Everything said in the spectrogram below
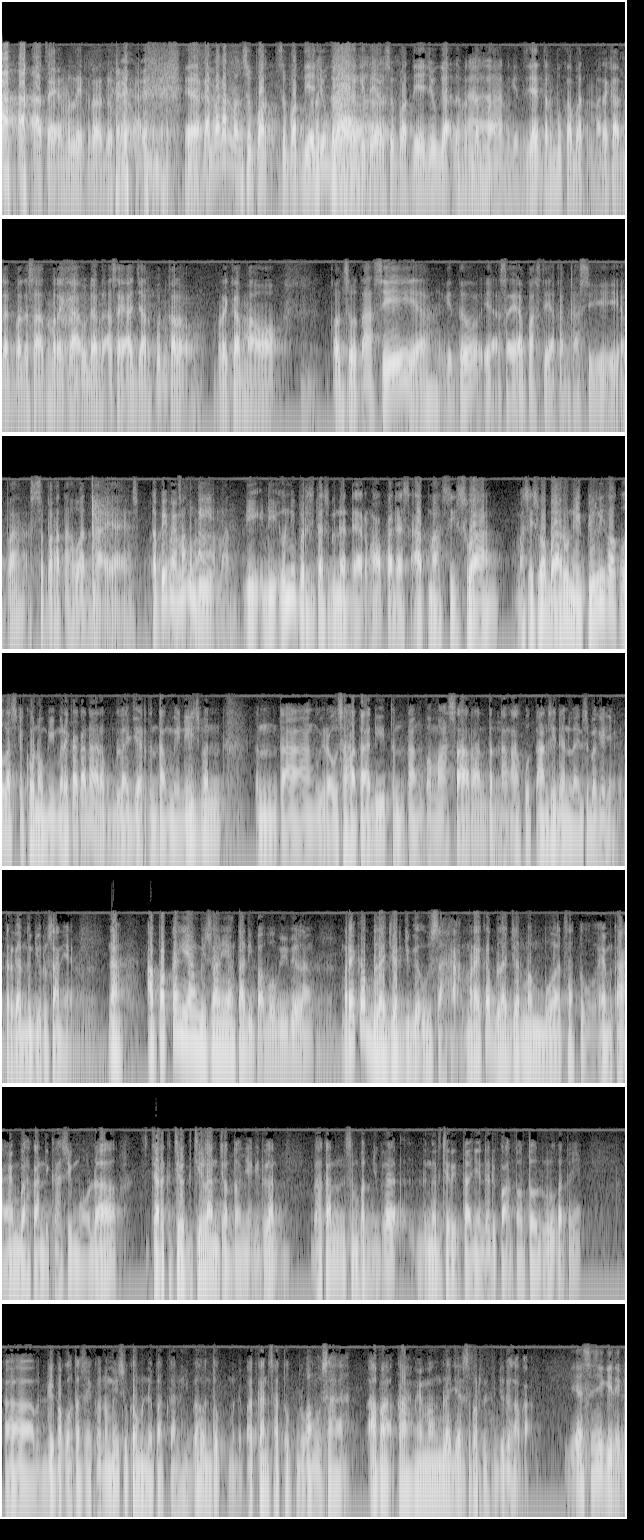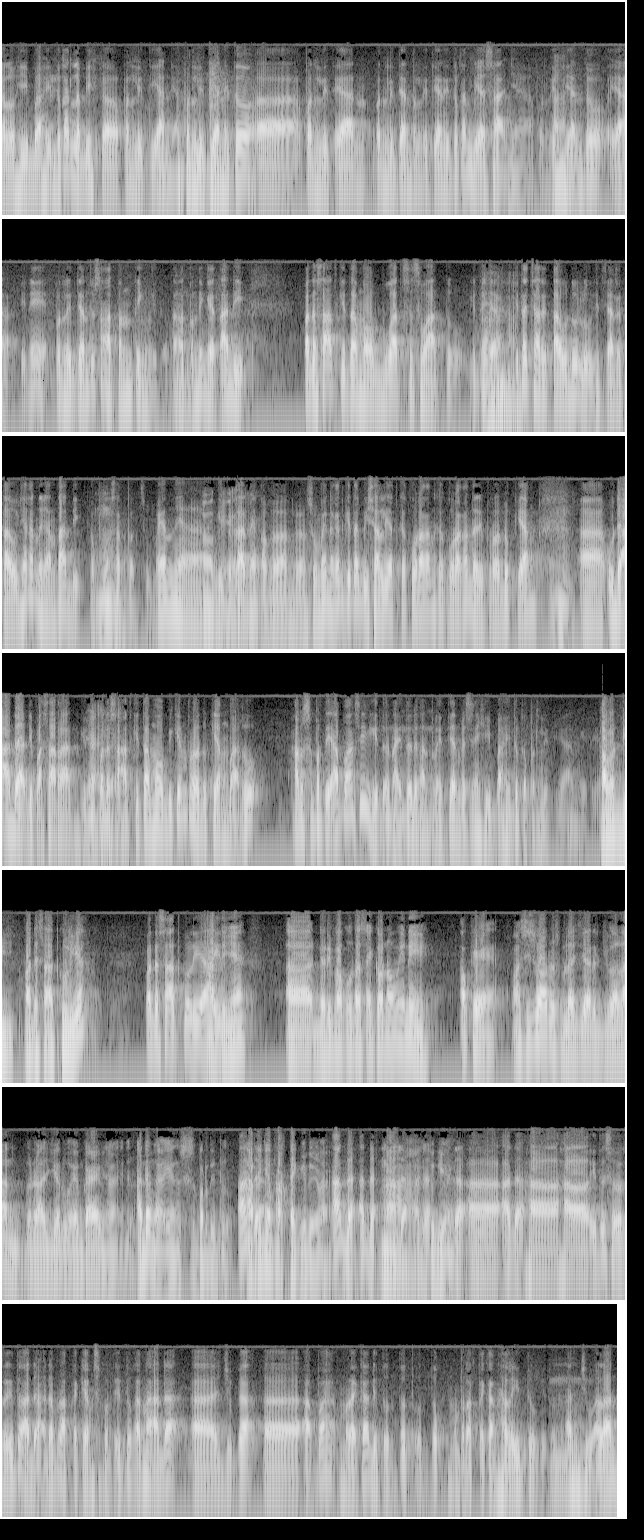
Saya beli produknya. Ya karena kan mensupport support dia Betul. juga gitu ya. Support dia juga teman-teman uh. gitu. Jadi terbuka buat mereka. Dan pada saat mereka udah nggak saya ajar pun kalau mereka mau konsultasi ya gitu ya saya pasti akan kasih apa sepengetahuan saya ya sepengetahuan, tapi memang di, di di Universitas Gunadarma pada saat mahasiswa mahasiswa baru nih pilih fakultas ekonomi mereka kan ada belajar tentang manajemen tentang wirausaha tadi, tentang pemasaran, tentang akuntansi dan lain sebagainya. Tergantung jurusannya. Nah, apakah yang misalnya yang tadi Pak Bobi bilang, mereka belajar juga usaha, mereka belajar membuat satu MKM bahkan dikasih modal secara kecil-kecilan contohnya gitu kan. Bahkan sempat juga dengar ceritanya dari Pak Toto dulu katanya uh, dari Fakultas Ekonomi suka mendapatkan hibah untuk mendapatkan satu peluang usaha. Apakah memang belajar seperti itu juga nggak Pak? Biasanya gini, kalau hibah itu kan lebih ke penelitian ya. Penelitian itu uh, penelitian penelitian penelitian itu kan biasanya penelitian itu uh. ya ini penelitian itu sangat penting gitu, sangat hmm. penting kayak tadi. Pada saat kita mau buat sesuatu gitu ya, uh. kita cari tahu dulu. Gitu. Cari tahunya kan dengan tadi kepuasan hmm. konsumennya, okay, gitu kan okay. ya. Kepuasan konsumen kan kita bisa lihat kekurangan-kekurangan dari produk yang hmm. uh, udah ada di pasaran gitu. Yeah, Pada yeah. saat kita mau bikin produk yang baru harus seperti apa sih gitu. Nah itu dengan penelitian biasanya hibah itu ke penelitian gitu. Ya. Kalau di pada saat kuliah? Pada saat kuliah artinya uh, dari Fakultas Ekonomi nih, oke okay, mahasiswa harus belajar jualan, belajar UMKM misalnya. Ada nggak yang seperti itu? Ada. Artinya praktek gitu ya pak? Ada, ada. Nah ada, ada, itu dia. Ada, uh, ada hal-hal itu seperti itu ada, ada praktek yang seperti itu karena ada uh, juga uh, apa mereka dituntut untuk mempraktekkan hal itu gitu hmm. dengan jualan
